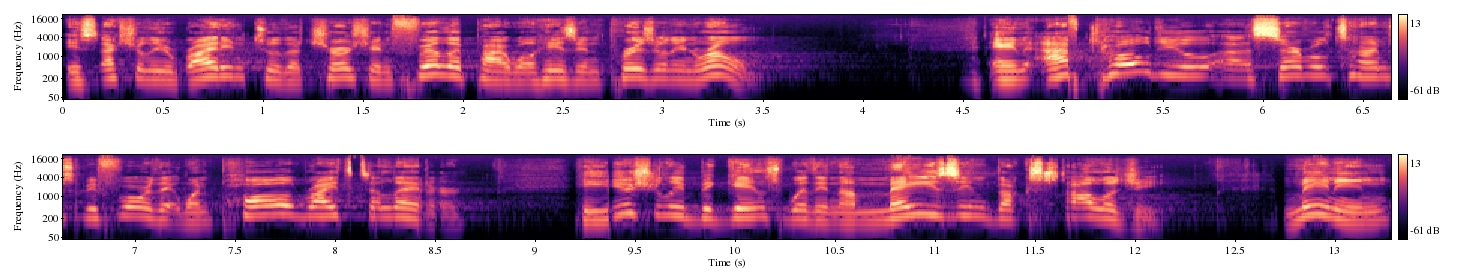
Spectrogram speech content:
is actually writing to the church in Philippi while he's in prison in Rome. And I've told you uh, several times before that when Paul writes a letter, he usually begins with an amazing doxology, meaning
